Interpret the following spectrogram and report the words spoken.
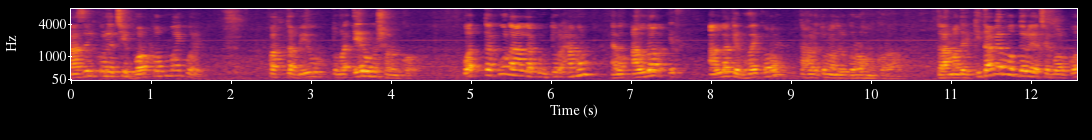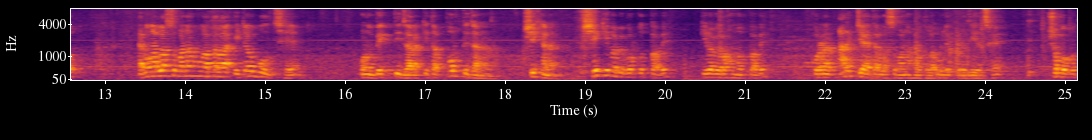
নাজিল করেছি বরকতময় করে। ফাত্তাবিউ, তোমরা এর অনুসরণ করো। ওয়াত্তাকুল আল্লাকুম তুরহামুন, এবং আল্লাহকে ভয় করো, তাহলে তোমাদের উপর রহম করা হবে। তাহলে আমাদের কিতাবের মধ্যে রয়েছে বরকত, এবং আল্লাহ সুবহানাহু ওয়া তাআলা এটাও বলছে, কোন ব্যক্তি যারা কিতাব পড়তে জানে না, শিখে না, সে কীভাবে বরকত পাবে, কীভাবে রহমত পাবে? কোরআনের আরেকটি আয়াত আল্লাহ তাআলা উল্লেখ করে দিয়েছে। সম্ভবত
